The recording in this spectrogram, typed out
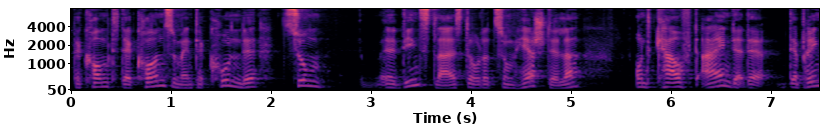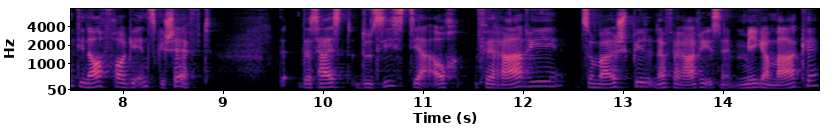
Da kommt der Konsument, der Kunde zum äh, Dienstleister oder zum Hersteller und kauft ein, der, der, der bringt die Nachfrage ins Geschäft. Das heißt, du siehst ja auch Ferrari zum Beispiel, ne, Ferrari ist eine Mega-Marke,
